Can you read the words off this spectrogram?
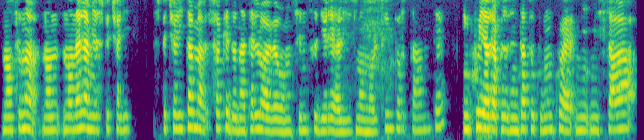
non, sono, non, non è la mia speciali- specialità, ma so che Donatello aveva un senso di realismo molto importante, in cui ha rappresentato comunque, mi, mi sa,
